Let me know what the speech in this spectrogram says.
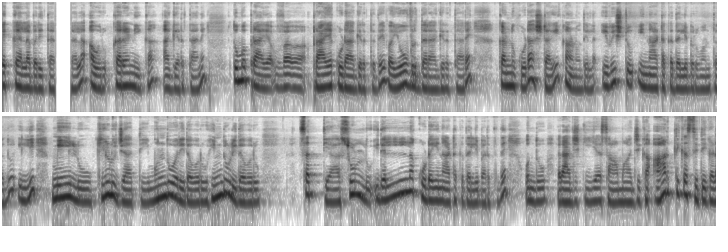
ಲೆಕ್ಕ ಎಲ್ಲ ಬರೀತಾರೆ. ಅಲ್ಲ ಅವರು ಕರಣಿಕ ಆಗಿರ್ತಾನೆ. ತುಂಬ ಪ್ರಾಯ, ವ, ಪ್ರಾಯ ಕೂಡ ಆಗಿರುತ್ತದೆ ವಯೋವೃದ್ಧರಾಗಿರ್ತಾರೆ. ಕಣ್ಣು ಕೂಡ ಅಷ್ಟಾಗಿ ಕಾಣೋದಿಲ್ಲ ಇವಿಷ್ಟು ಈ ನಾಟಕದಲ್ಲಿ ಬರುವಂಥದ್ದು. ಇಲ್ಲಿ ಮೇಲು, ಕೀಳು ಜಾತಿ, ಮುಂದುವರಿದವರು, ಹಿಂದುಳಿದವರು ಸತ್ಯ, ಸುಳ್ಳು ಇದೆಲ್ಲ ಕೂಡ ಈ ನಾಟಕದಲ್ಲಿ ಬರ್ತದೆ. ಒಂದು ರಾಜಕೀಯ, ಸಾಮಾಜಿಕ, ಆರ್ಥಿಕ ಸ್ಥಿತಿಗಳ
